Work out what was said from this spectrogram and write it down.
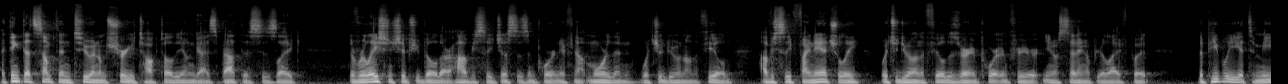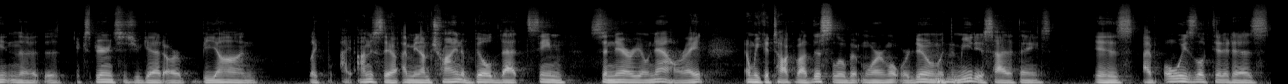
I think that's something too, and I'm sure you talked to all the young guys about this. Is like the relationships you build are obviously just as important, if not more, than what you're doing on the field. Obviously, financially, what you do on the field is very important for your, you know, setting up your life. But the people you get to meet and the, the experiences you get are beyond like I, honestly i mean i'm trying to build that same scenario now right and we could talk about this a little bit more and what we're doing with the mm-hmm. media side of things is i've always looked at it as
